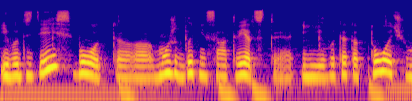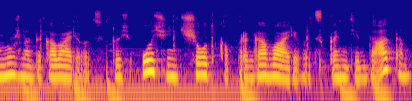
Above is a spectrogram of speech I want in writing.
И вот здесь вот э, может быть несоответствие. И вот это то, о чем нужно договариваться. То есть очень четко проговаривать с кандидатом,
